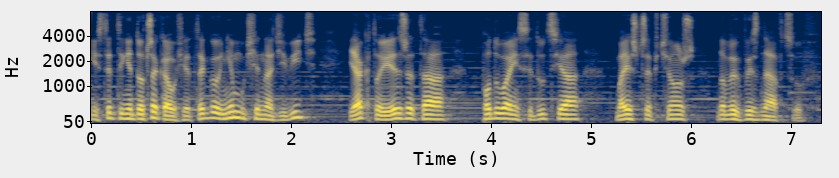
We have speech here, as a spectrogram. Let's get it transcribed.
Niestety nie doczekał się tego i nie mógł się nadziwić, jak to jest, że ta podła instytucja ma jeszcze wciąż nowych wyznawców.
